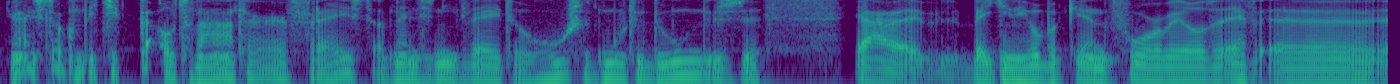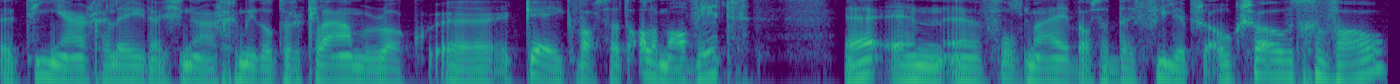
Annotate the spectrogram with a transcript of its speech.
Ja, is het ook een beetje koud water vrees dat mensen niet weten hoe ze het moeten doen? Dus de, ja, een beetje een heel bekend voorbeeld. Uh, tien jaar geleden, als je naar een gemiddeld reclameblok uh, keek, was dat allemaal wit. Hè? En uh, volgens mij was dat bij Philips ook zo het geval.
